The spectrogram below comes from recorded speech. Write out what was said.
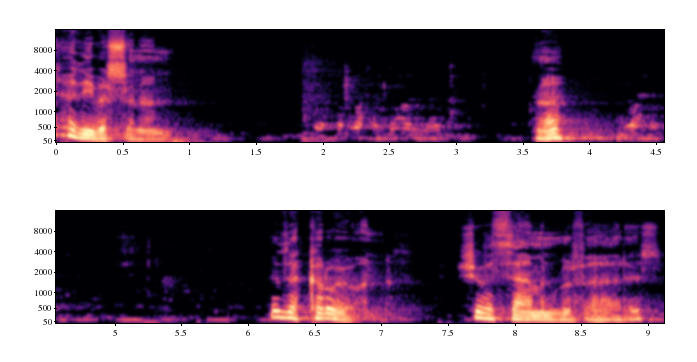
تهذيب السنن ها؟ يذكروا يؤنث شوف الثامن بالفهارس.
